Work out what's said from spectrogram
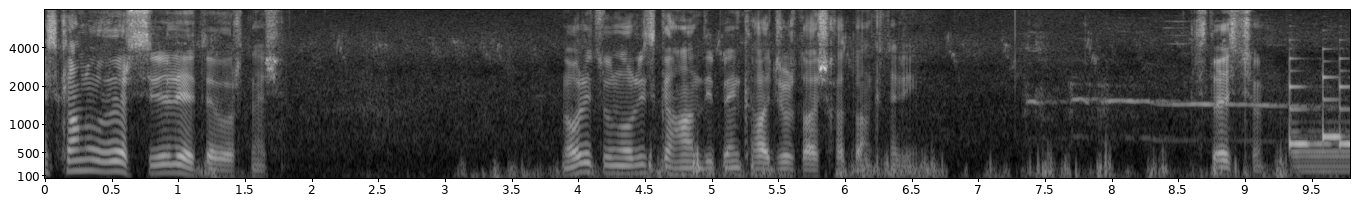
Այսքանով վերջ սիրելի հետևորդներ։ Նորից ու նորից կհանդիպենք հաջորդ աշխատանքներին։ Ստեսություն։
